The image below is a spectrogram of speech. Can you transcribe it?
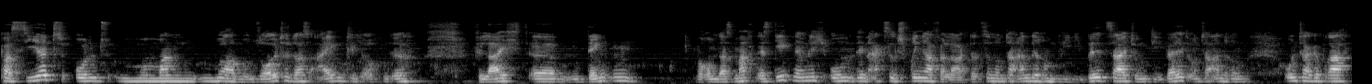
passiert und man, ja, man sollte das eigentlich auch äh, vielleicht äh, denken, warum das macht. Es geht nämlich um den Axel Springer Verlag. Das sind unter anderem wie die Bild-Zeitung, die Welt unter anderem untergebracht.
